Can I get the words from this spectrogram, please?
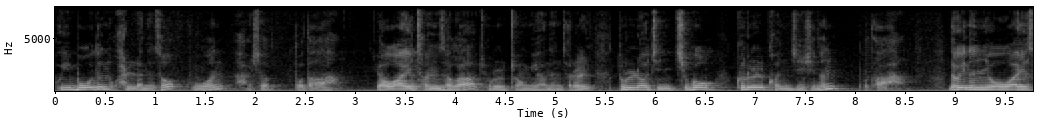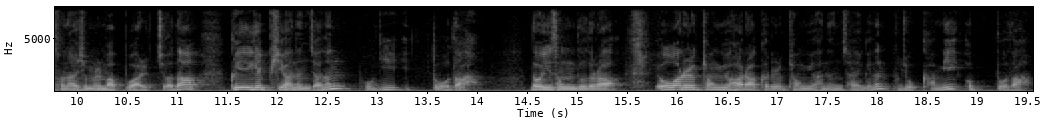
그의 모든 환란에서 구원하셨도다. 여호와의 천사가 주를 경외하는 자를 둘러 진치고 그를 건지시는 도다. 너희는 여호와의 선하심을 맛보할지어다. 그에게 피하는 자는 복이 있도다. 너희 성도들아 여호와를 경외하라. 그를 경외하는 자에게는 부족함이 없도다.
